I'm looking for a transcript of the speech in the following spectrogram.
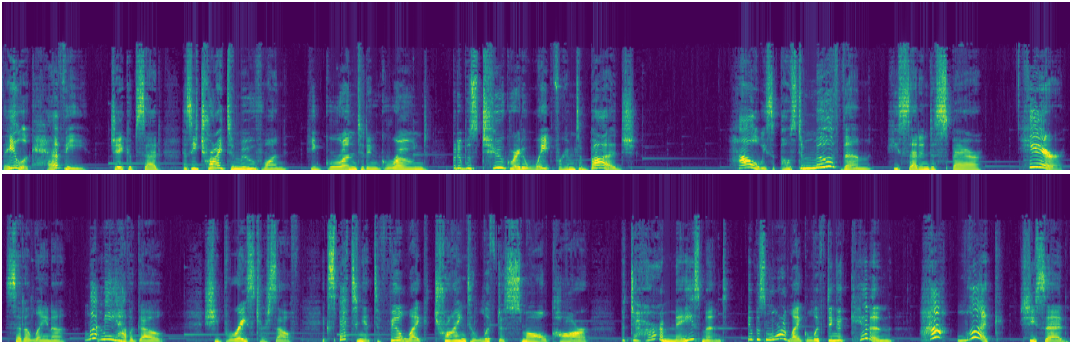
They look heavy, Jacob said as he tried to move one. He grunted and groaned, but it was too great a weight for him to budge. How are we supposed to move them? he said in despair. Here, said Alaina, let me have a go. She braced herself, expecting it to feel like trying to lift a small car, but to her amazement, it was more like lifting a kitten. Ha! Look, she said.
